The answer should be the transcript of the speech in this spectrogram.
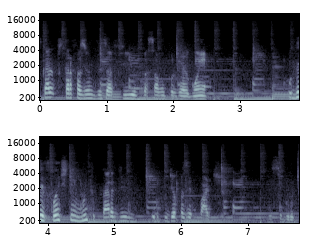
os cara, os cara faziam um desafio, passavam por vergonha. O Defante tem muito cara de. Ele podia fazer parte desse grupo.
